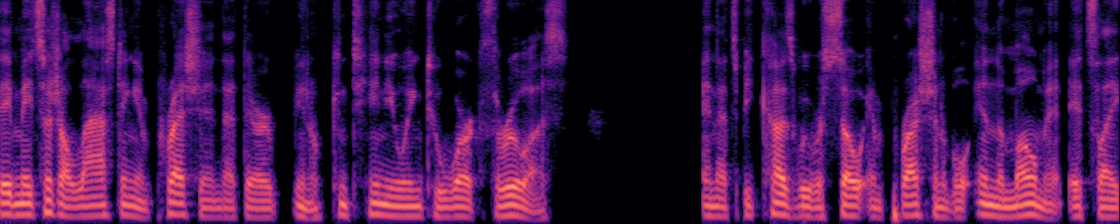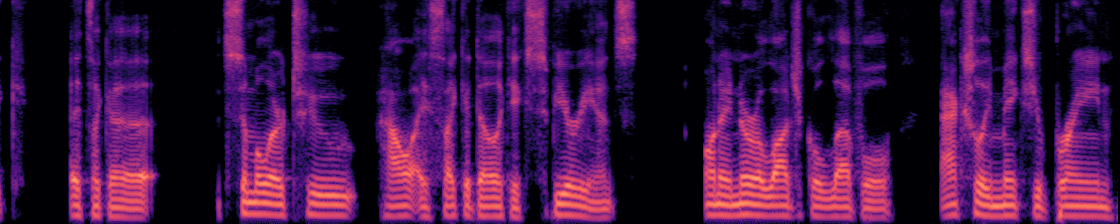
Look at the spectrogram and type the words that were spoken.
they've made such a lasting impression that they're, you know, continuing to work through us. And that's because we were so impressionable in the moment. It's like, it's like a, similar to how a psychedelic experience on a neurological level actually makes your brain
